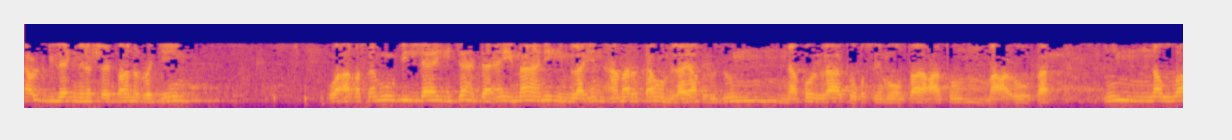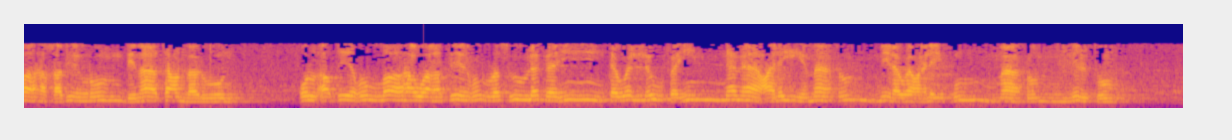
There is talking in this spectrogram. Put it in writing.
أعوذ بالله من الشيطان الرجيم. وأقسموا بالله جهد أيمانهم لئن أمرتهم ليخرجن قل لا تقسموا طاعة معروفة. إن الله خبير بما تعملون. قل أطيعوا الله وأطيعوا الرسول فإن تولوا فإنما عليه ما حمل وعليكم ما حملتم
